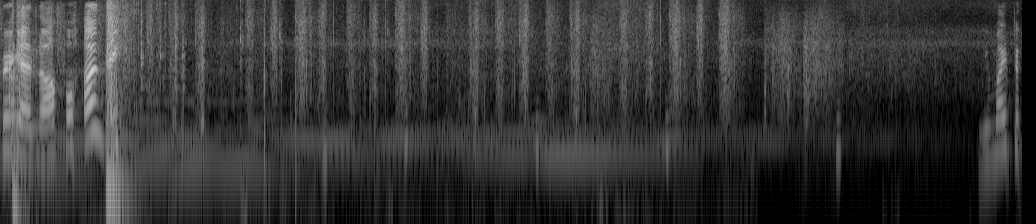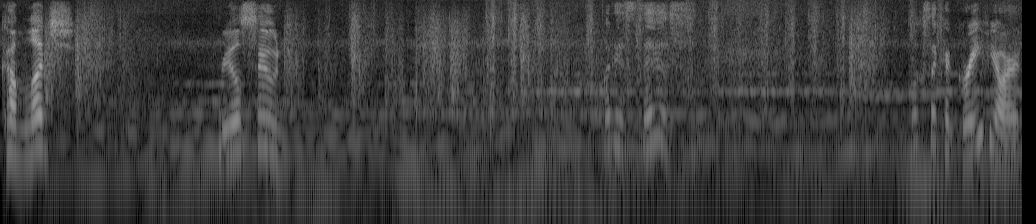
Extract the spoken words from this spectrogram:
we're getting awful hungry. You might become lunch real soon. What is this? Looks like a graveyard.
